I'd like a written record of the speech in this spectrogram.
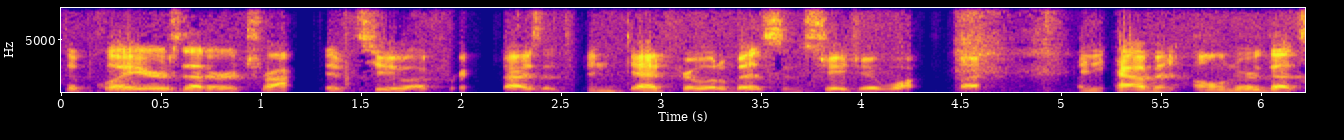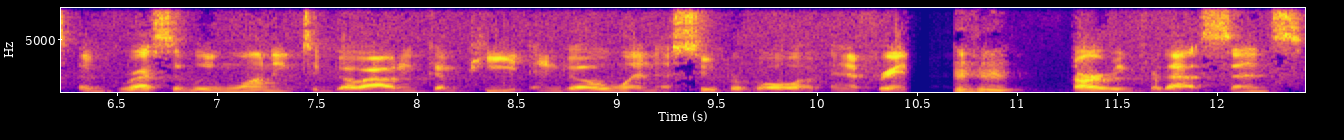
the players that are attractive to a franchise that's been dead for a little bit since JJ Watt left, and you have an owner that's aggressively wanting to go out and compete and go win a Super Bowl and a franchise Mm-hmm. starving for that since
